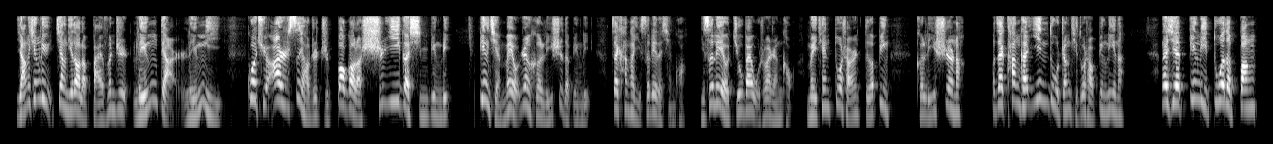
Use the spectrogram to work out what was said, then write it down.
阳性率降低到了百分之零点零一。过去二十四小时只报告了十一个新病例。并且没有任何离世的病例。再看看以色列的情况，以色列有九百五十万人口，每天多少人得病和离世呢？我再看看印度整体多少病例呢？那些病例多的邦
